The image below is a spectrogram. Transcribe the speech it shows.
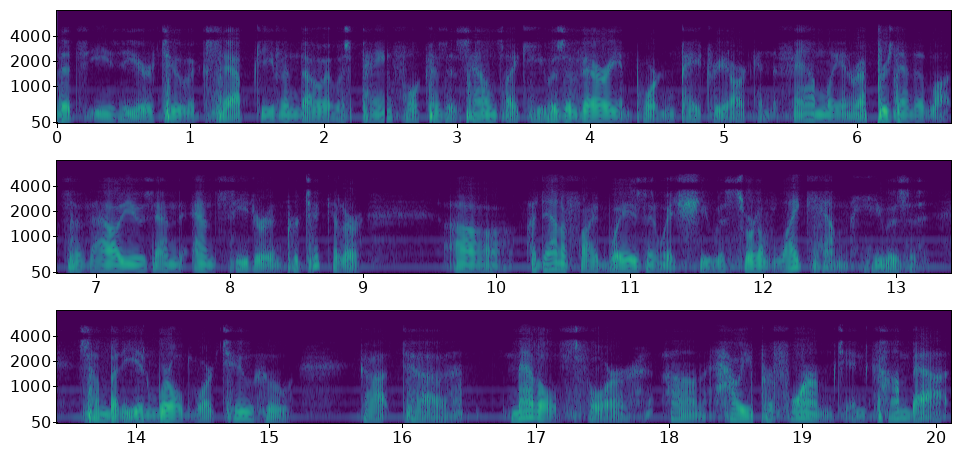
that's easier to accept, even though it was painful, because it sounds like he was a very important patriarch in the family and represented lots of values. And and Cedar, in particular, uh, identified ways in which she was sort of like him. He was somebody in World War II who got uh, medals for um, how he performed in combat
